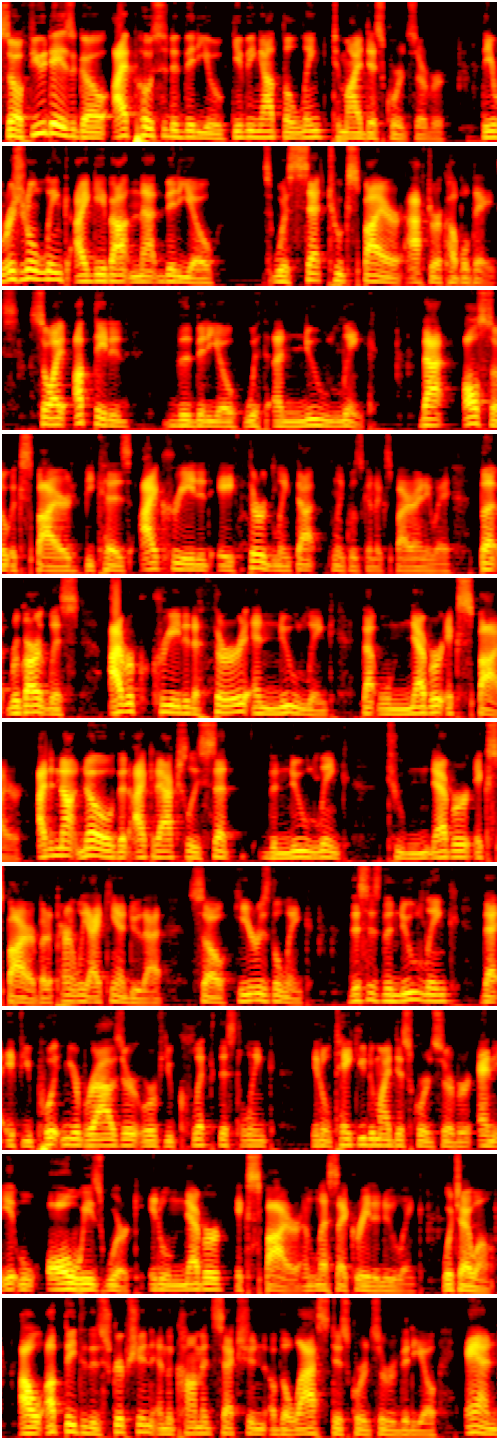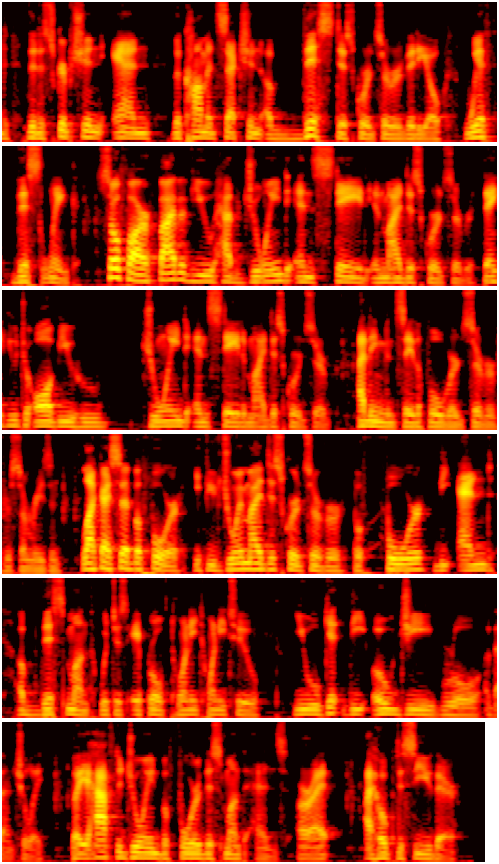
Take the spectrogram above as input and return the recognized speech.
So, a few days ago, I posted a video giving out the link to my Discord server. The original link I gave out in that video was set to expire after a couple days. So, I updated the video with a new link. That also expired because I created a third link. That link was going to expire anyway. But regardless, I created a third and new link that will never expire. I did not know that I could actually set the new link to never expire, but apparently I can't do that. So here is the link. This is the new link that if you put in your browser or if you click this link, it'll take you to my Discord server and it will always work. It'll never expire unless I create a new link, which I won't. I'll update the description and the comment section of the last Discord server video and the description and the comment section of this Discord server video with this link. So far, five of you have joined and stayed in my Discord server. Thank you to all of you who joined and stayed in my Discord server. I didn't even say the full word server for some reason. Like I said before, if you join my Discord server before the end of this month, which is April of 2022, you will get the OG rule eventually. But you have to join before this month ends, all right? I hope to see you there.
